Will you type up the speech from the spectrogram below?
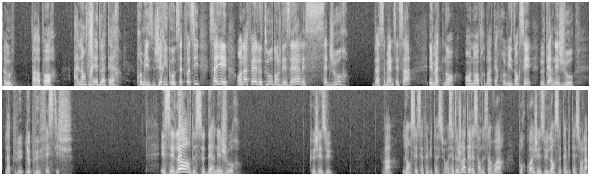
Ça Par rapport à l'entrée de la terre promise, Jéricho. Cette fois-ci, ça y est, on a fait le tour dans le désert les sept jours de la semaine, c'est ça? Et maintenant, on entre dans la terre promise. Donc c'est le dernier jour le plus festif. Et c'est lors de ce dernier jour que Jésus va lancer cette invitation. Et c'est toujours intéressant de savoir pourquoi Jésus lance cette invitation-là.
